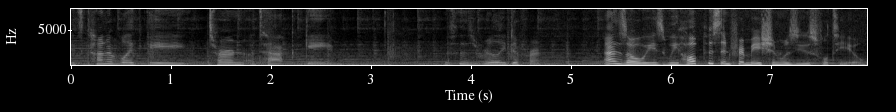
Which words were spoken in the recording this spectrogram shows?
It's kind of like a turn attack game. This is really different. As always, we hope this information was useful to you.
